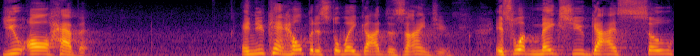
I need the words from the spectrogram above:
You all have it. And you can't help it. It's the way God designed you. It's what makes you guys so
